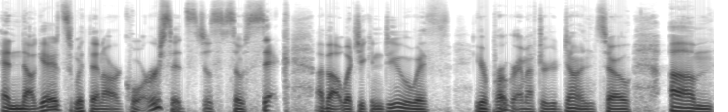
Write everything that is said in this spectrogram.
and nuggets within our course. It's just so sick about what you can do with your program after you're done. So um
